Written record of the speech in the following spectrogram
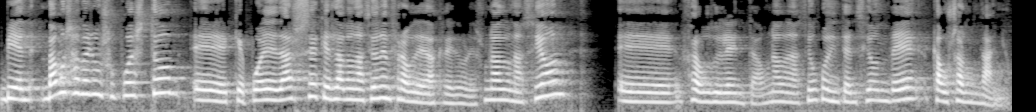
Bien, vamos a ver un supuesto eh, que puede darse, que es la donación en fraude de acreedores. Una donación fraudulenta, una donación con intención de causar un daño.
